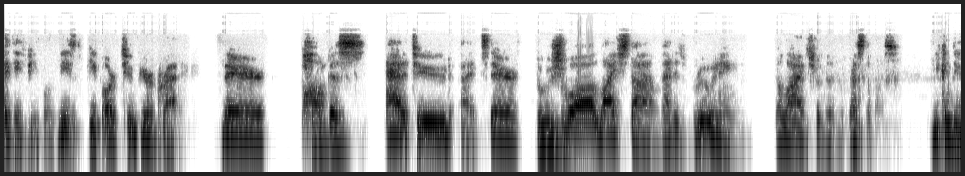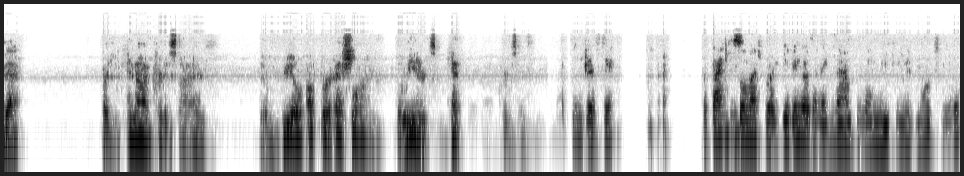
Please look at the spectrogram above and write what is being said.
at these people. These people are too bureaucratic. Their pompous attitude, uh, it's their bourgeois lifestyle that is ruining the lives for the rest of us. You can do that, but you cannot criticize the real upper echelon, the leaders. You can't criticize them. That's interesting. So thank you so much for giving us an example and making it more clear.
